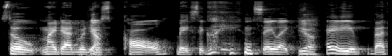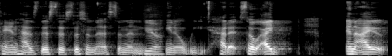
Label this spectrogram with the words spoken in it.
so my dad would Yeah. just call basically and say like, Yeah. "Hey, Beth Ann has this, this, this, and this," and then Yeah. you know we had it. So I, and I,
